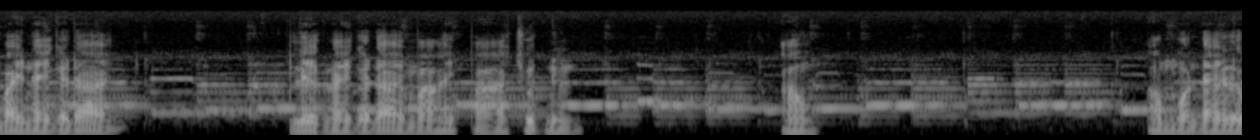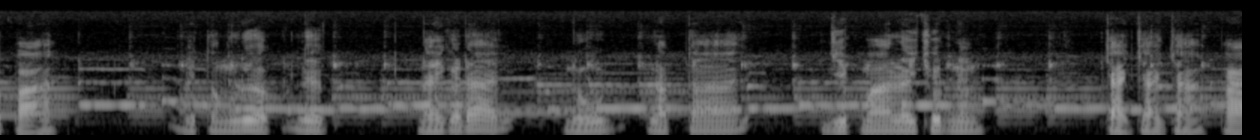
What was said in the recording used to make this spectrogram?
ใบไหนก็ได้ เลขไหนก็ได้มาให้ป๋าชุดหนึ่ง เอาเอาหมวดไหนเลยป๋าไม่ต้องเลือกเลขไหนก็ได้ หนูหลับตาหยิบมาเลยชุดหนึ่งจ้าจ้าจ้าป๋า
